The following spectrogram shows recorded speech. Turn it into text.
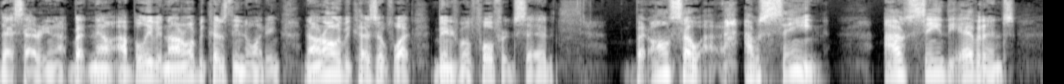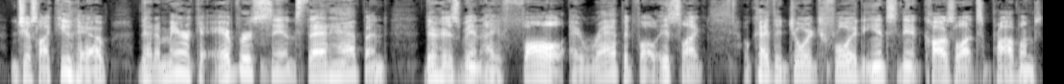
that Saturday night. But now I believe it not only because of the anointing, not only because of what Benjamin Fulford said, but also I've seen I've seen the evidence, just like you have, that America, ever since that happened, there has been a fall, a rapid fall. It's like, okay, the George Floyd incident caused lots of problems,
